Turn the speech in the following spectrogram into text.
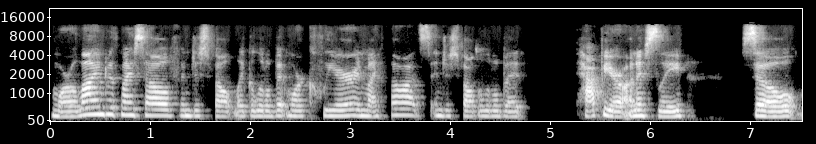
more aligned with myself and just felt like a little bit more clear in my thoughts and just felt a little bit happier, honestly. So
